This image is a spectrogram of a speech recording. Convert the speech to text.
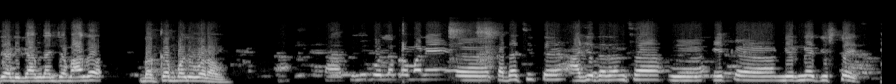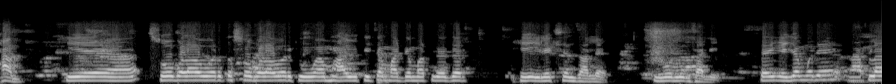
त्या ठिकाणी त्यांच्या माग भक्कमपणे उभं राहू. तुम्ही बोलल्याप्रमाणे कदाचित आजीदादांचा एक निर्णय दिसतोय. ठाम की स्वबळावर तर स्वबळावर किंवा महायुतीच्या माध्यमातून जर हे इलेक्शन झालं निवडणूक झाली तर याच्यामध्ये आपला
